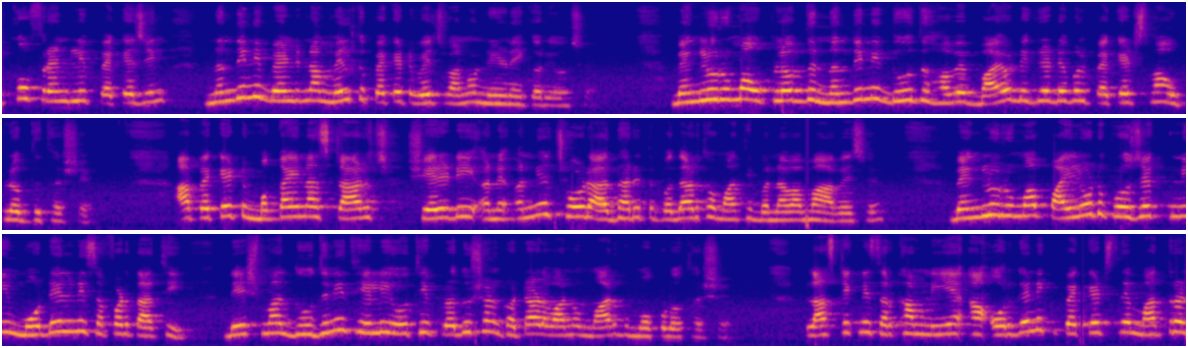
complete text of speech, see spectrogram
ઇકો ફ્રેન્ડલી પેકેજિંગ નંદિની બેન્ડના મિલ્ક પેકેટ વેચવાનો નિર્ણય કર્યો છે. બેંગલુરુમાં ઉપલબ્ધ નંદીની દૂધ હવે બાયોડિગ્રેડેબલ પેકેટ્સમાં ઉપલબ્ધ થશે. આ પેકેટ મકાઈના સ્ટાર્ચ, શેરડી અને અન્ય છોડ આધારિત પદાર્થોમાંથી બનાવવામાં આવે છે. બેંગલુરુમાં પાયલોટ પ્રોજેક્ટની મોડેલની સફળતાથી દેશમાં દૂધની થેલીઓથી પ્રદૂષણ ઘટાડવાનો માર્ગ મોકળો થશે. પ્લાસ્ટિકની સરખામણીએ આ ઓર્ગેનિક પેકેટ્સને માત્ર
